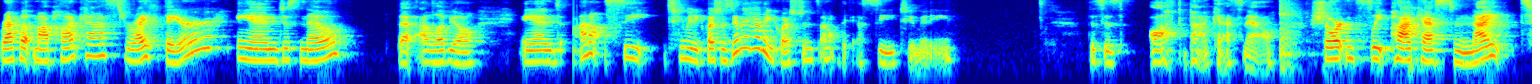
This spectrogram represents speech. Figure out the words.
wrap up my podcast right there and just know that I love y'all. And I don't see too many questions. Do I have any questions? I don't think I see too many. This is off the podcast now. Short and sweet podcast tonight.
